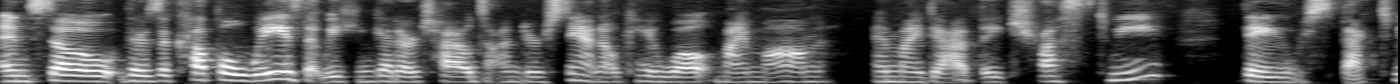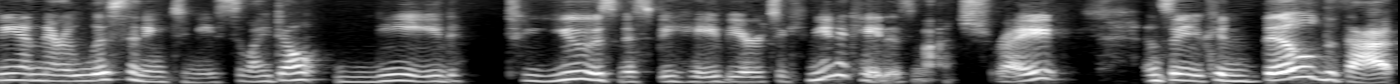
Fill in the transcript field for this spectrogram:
and so there's a couple ways that we can get our child to understand okay well my mom and my dad they trust me they respect me and they're listening to me so i don't need to use misbehavior to communicate as much right and so you can build that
